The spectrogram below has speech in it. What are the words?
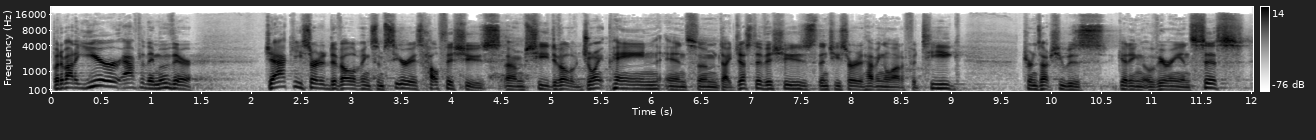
But about a year after they moved there, Jackie started developing some serious health issues. Um, she developed joint pain and some digestive issues. Then she started having a lot of fatigue. Turns out she was getting ovarian cysts.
